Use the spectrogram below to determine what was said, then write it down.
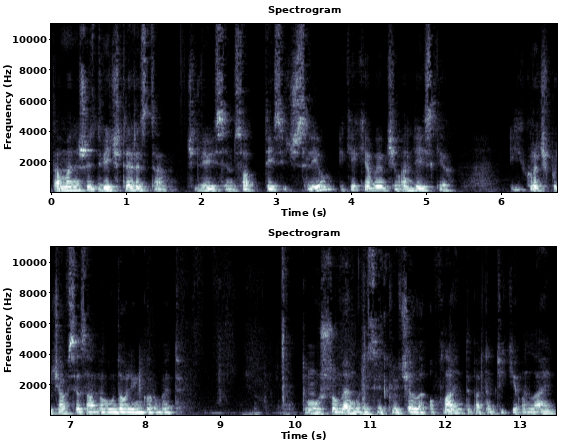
Там в мене щось 2400 чи 2800 тисяч слів, яких я вивчив англійських. І, коротше, почався заново в Duolingo робити. Тому що Memories відключили офлайн, тепер там тільки онлайн.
